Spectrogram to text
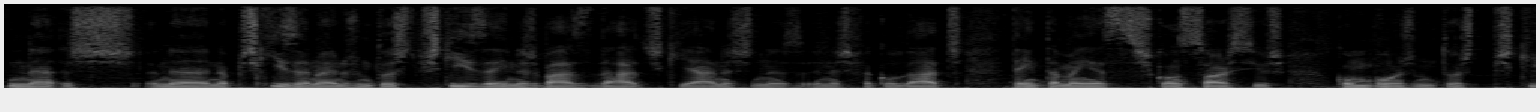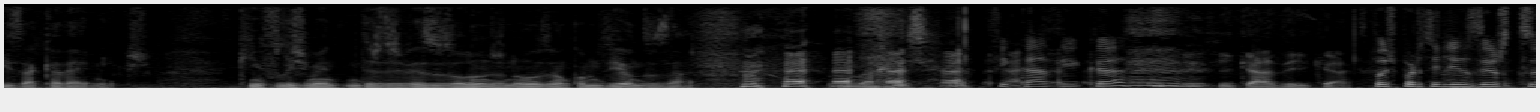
nas, na, na, pesquisa, não é? nos motores de pesquisa e nas bases de dados que há nas, nas, nas faculdades, tem também esses consórcios com bons motores de pesquisa académicos que infelizmente muitas das vezes os alunos não usam como deviam de usar. Mas... Fica a dica. Fica a dica. Depois partilhas este,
